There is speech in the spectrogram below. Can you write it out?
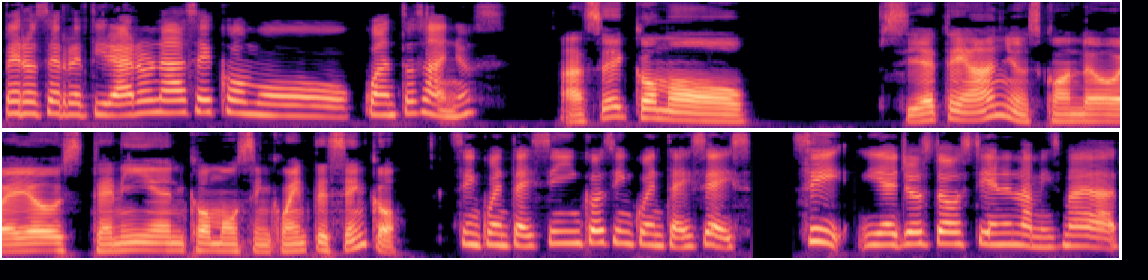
Pero se retiraron hace como ¿cuántos años? Hace como siete años cuando ellos tenían como 55. 55, 56. Sí, y ellos dos tienen la misma edad.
